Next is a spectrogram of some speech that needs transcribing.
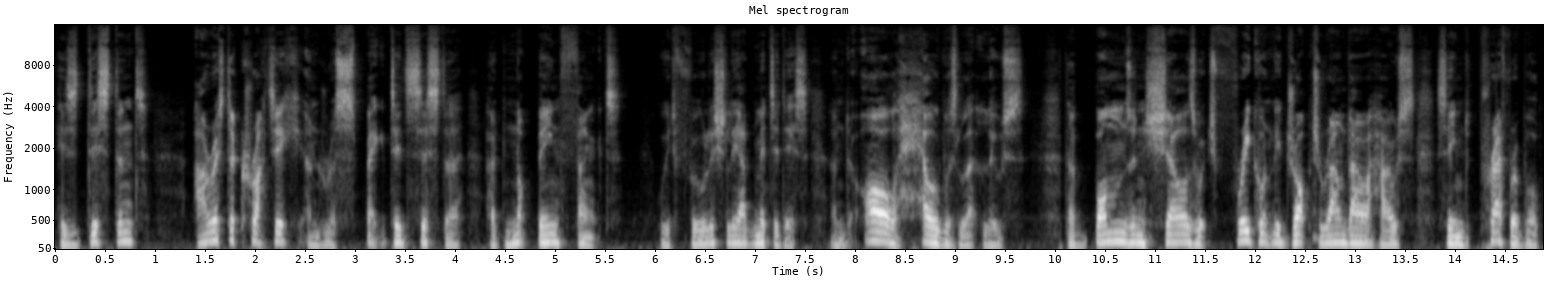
His distant, aristocratic, and respected sister had not been thanked. We'd foolishly admitted it, and all hell was let loose. The bombs and shells which frequently dropped around our house seemed preferable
